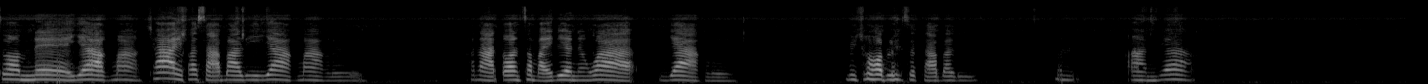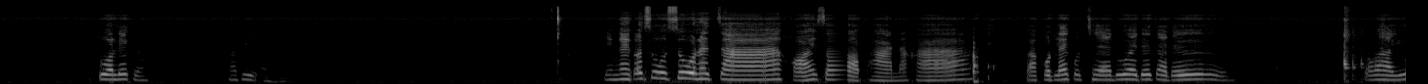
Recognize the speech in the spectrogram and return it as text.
ซ่อมแน่ยากมาก ใช่ภาษาบาลียากมากเลย ขนาดตอนสมัยเรียนยังว่ายากเลย ไม่ชอบเลยภาษาบาลี มันอ่านยาก ตัวเล็กเหรอนะพี่ ยังไงก็สู้ๆนะจ๊ะ ขอให้สอบผ่านนะคะฝากกดไลค์กดแชร์ด้วยเด้อจ้าเด้อก็ว่าอายุ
